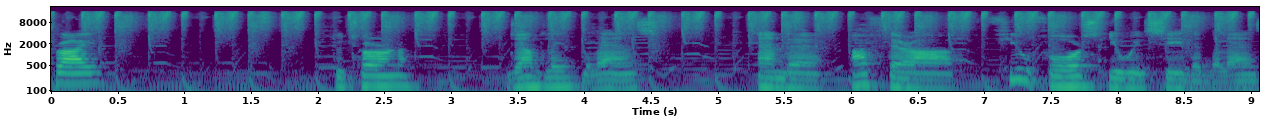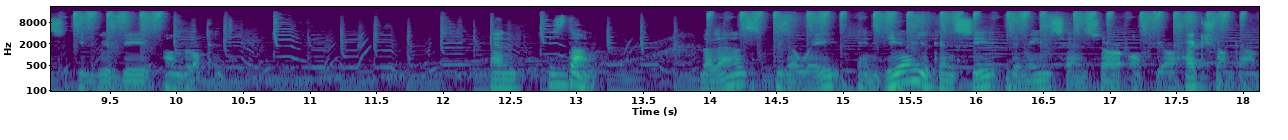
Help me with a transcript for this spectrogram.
try to turn gently the lens and uh, after a few force you will see that the lens it will be unblocked. And it's done. The lens is away and here you can see the main sensor of your action cam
